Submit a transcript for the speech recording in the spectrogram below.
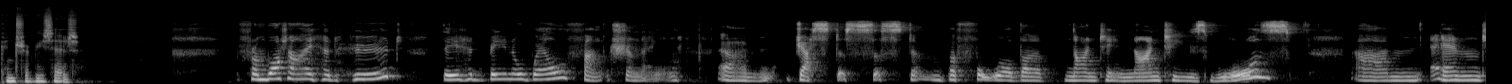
contributed? From what I had heard, there had been a well functioning um, justice system before the 1990s wars, um, and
